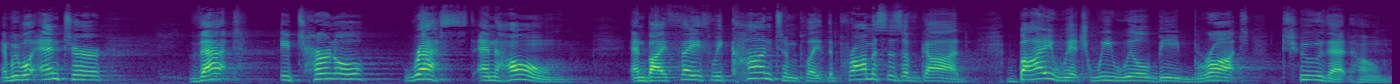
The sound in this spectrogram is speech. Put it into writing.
And we will enter that eternal rest and home. And by faith, we contemplate the promises of God by which we will be brought to that home.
